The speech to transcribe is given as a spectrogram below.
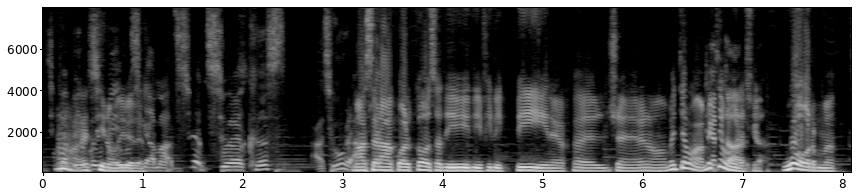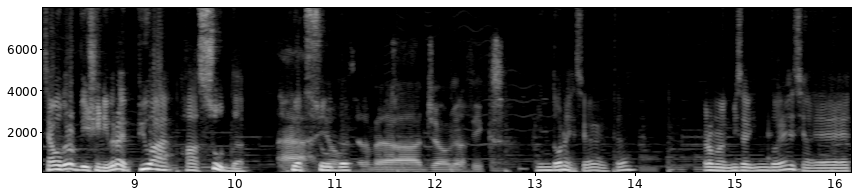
Si chiama- Ah, eh sì, no, chiama Suzukus. Ah? Ma sarà qualcosa di, di Filippine, del genere, no? Mettiamola, mettiamola? Warm. Siamo però vicini, però è più a, a sud. Più a Eh, sud. serve la Geographics. Indonesia, veramente? Però mi sa Indonesia è...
